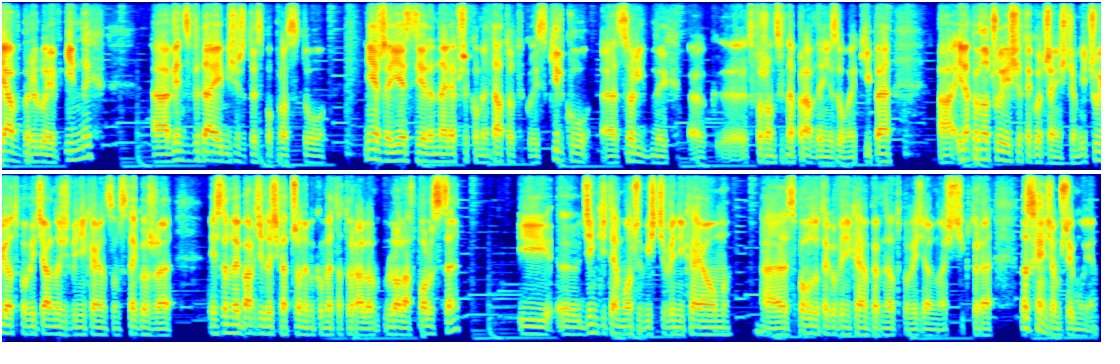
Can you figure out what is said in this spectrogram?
Ja bryluję w innych, e, więc wydaje mi się, że to jest po prostu nie, że jest jeden najlepszy komentator, tylko jest kilku e, solidnych, e, tworzących naprawdę niezłą ekipę. I na pewno czuję się tego częścią i czuję odpowiedzialność wynikającą z tego, że jestem najbardziej doświadczonym komentatorem Lola w Polsce i dzięki temu oczywiście wynikają, z powodu tego wynikają pewne odpowiedzialności, które no, z chęcią przyjmuję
